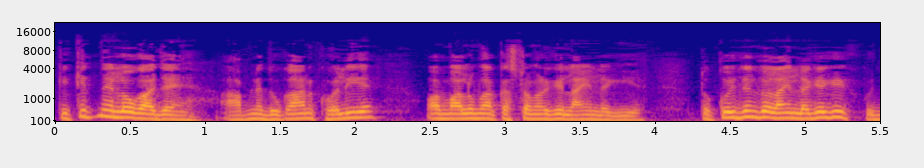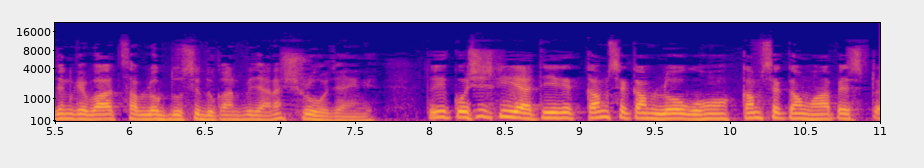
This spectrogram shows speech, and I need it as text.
کہ کتنے لوگ آ جائیں۔ آپ نے دکان کھولی ہے اور معلوم ہے کسٹمر کی لائن لگی ہے۔ تو کچھ دن تو لائن لگے گی، کچھ دن کے بعد سب لوگ دوسری دکان پہ جانا شروع ہو جائیں گے۔ تو یہ کوشش کی جاتی ہے کہ کم سے کم لوگ ہوں، کم سے کم وہاں پہ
